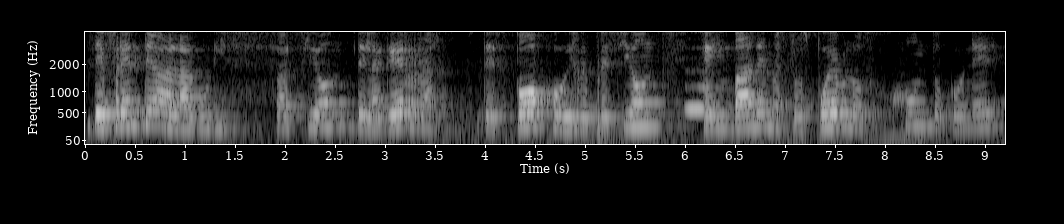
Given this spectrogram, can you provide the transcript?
De frente a la agudización de la guerra, despojo y represión que invade nuestros pueblos junto con él,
